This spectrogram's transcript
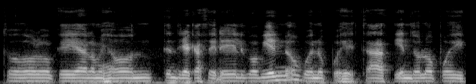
todo lo que a lo mejor tendría que hacer el gobierno, bueno, pues está haciéndolo pues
